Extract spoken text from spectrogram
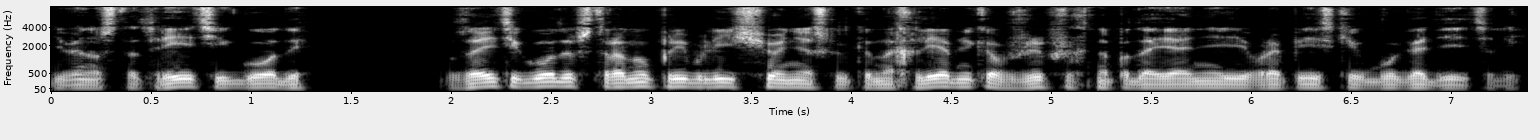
93-й годы. За эти годы в страну прибыли еще несколько нахлебников, живших на подаяние европейских благодетелей.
